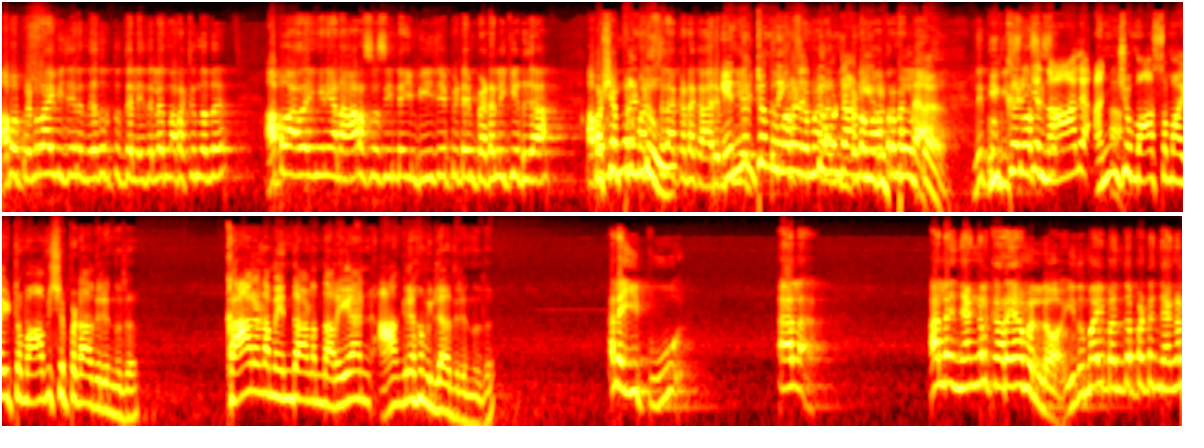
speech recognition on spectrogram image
അപ്പൊ പിണറായി വിജയൻ നേതൃത്വത്തിൽ ഇതെല്ലാം നടക്കുന്നത്? അപ്പൊ അതെങ്ങനെയാണ്? ആർ എസ് എസിന്റെയും ബി ജെ പിയുടെയും പെടലിക്ക് ഇടുക. അപ്പൊ പക്ഷെ എന്നിട്ടും നിങ്ങൾ എന്തുകൊണ്ടാണ് ഈ. റിപ്പോർട്ട്? ഇക്കഴിഞ്ഞ നാല് അഞ്ചു മാസമായിട്ടും ആവശ്യപ്പെടാതിരുന്നത്? കാരണം എന്താണെന്ന് അറിയാൻ ആഗ്രഹമില്ലാതിരുന്നത്? അല്ല ഈ പൂ അല്ല അല്ല ഞങ്ങൾക്കറിയാമല്ലോ. ഇതുമായി ബന്ധപ്പെട്ട് ഞങ്ങൾ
